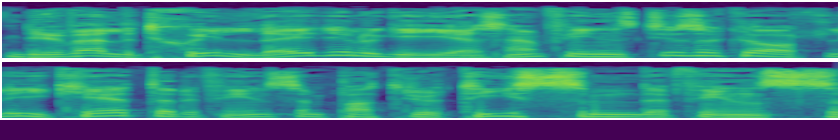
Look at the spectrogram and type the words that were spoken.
det är väldigt skilda ideologier. Sen finns det ju såklart likheter. Det finns en patriotism, det finns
